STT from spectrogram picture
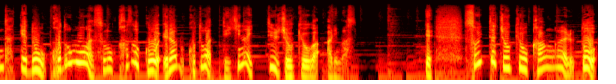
だけど、子供はその家族を選ぶことはできないっていう状況があります。で、そういった状況を考えると、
